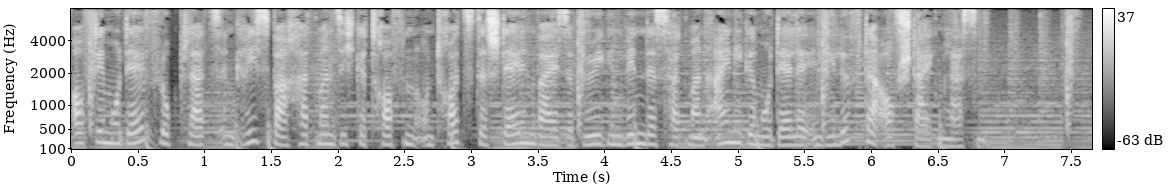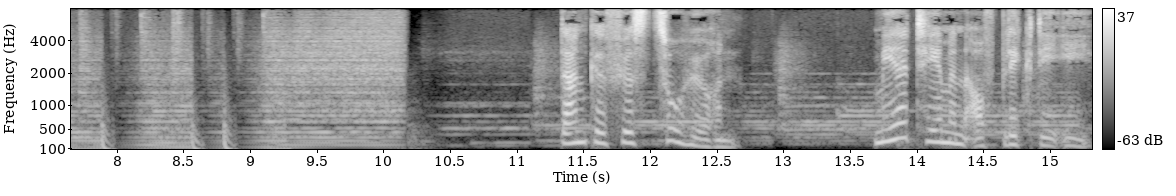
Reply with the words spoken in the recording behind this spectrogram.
Auf dem Modellflugplatz in Griesbach hat man sich getroffen und trotz des stellenweise böigen Windes hat man einige Modelle in die Lüfte aufsteigen lassen. Danke fürs Zuhören. Mehr Themen auf blick.de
